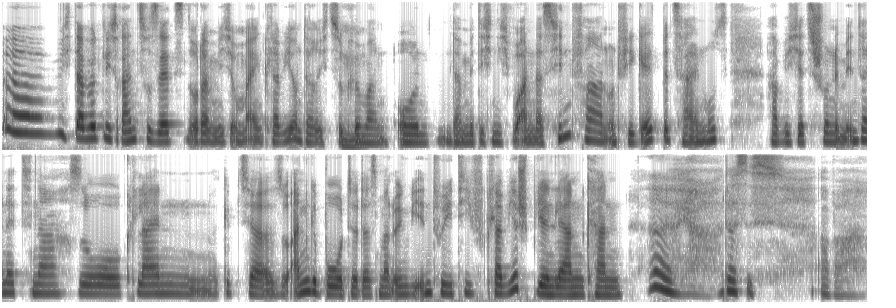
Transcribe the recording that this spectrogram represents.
äh, mich da wirklich ranzusetzen oder mich um einen Klavierunterricht zu Mhm. kümmern. Und damit ich nicht woanders hinfahren und viel Geld bezahlen muss, habe ich jetzt schon im Internet nach so kleinen, gibt's ja so Angebote, dass man irgendwie intuitiv Klavier spielen lernen kann. Äh, ja, das ist aber.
